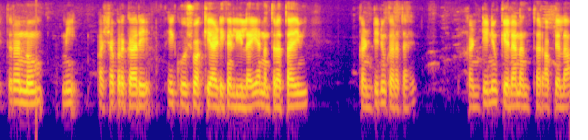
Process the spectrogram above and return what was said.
मित्रांनो मी अशा प्रकारे हे घोषवाक्य या ठिकाणी लिहिलं आहे. यानंतर आता मी कंटिन्यू करत आहे. कंटिन्यू केल्यानंतर आपल्याला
